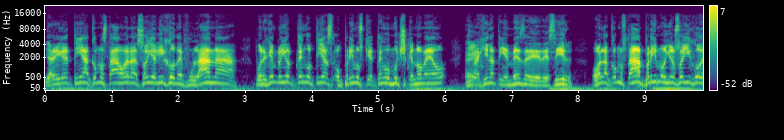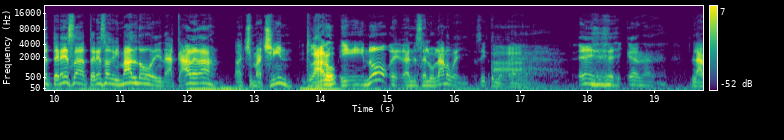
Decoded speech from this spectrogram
ya llegué tía, ¿cómo está ahora? Soy el hijo de fulana. Por ejemplo, yo tengo tías o primos que tengo mucho que no veo. Imagínate, y en vez de decir, hola, ¿cómo está, primo? Yo soy hijo de Teresa, Teresa Grimaldo, y de acá, ¿verdad? A Chimachín. Claro. Y, y no, eh, en el celular, güey. Así como. Ah. eh. la,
